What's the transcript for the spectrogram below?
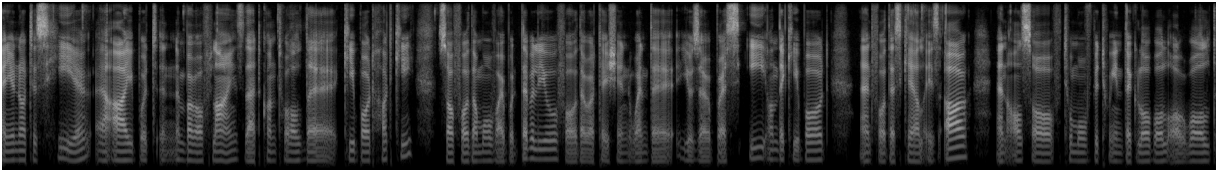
And you notice here, uh, I put a number of lines that control the keyboard hotkey. So for the move, I put W. For the rotation, when the user press E on the keyboard, and for the scale is R and also to move between the global or world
